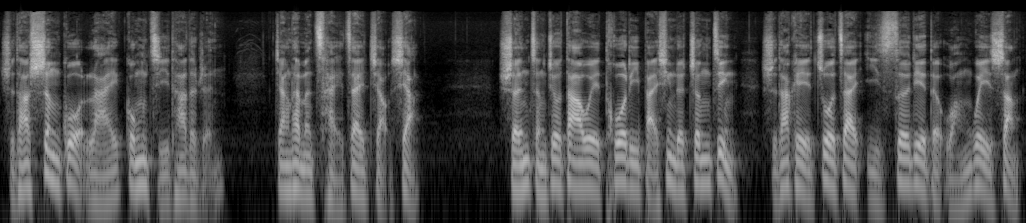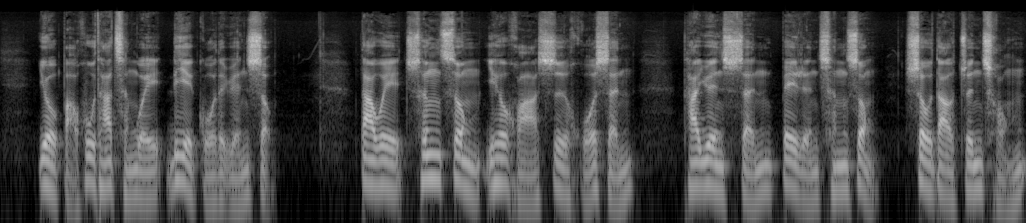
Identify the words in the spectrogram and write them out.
使他胜过来攻击他的人，将他们踩在脚下。神拯救大卫脱离百姓的争竞，使他可以坐在以色列的王位上，又保护他成为列国的元首。大卫称颂耶和华是活神，他愿神被人称颂，受到尊崇。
